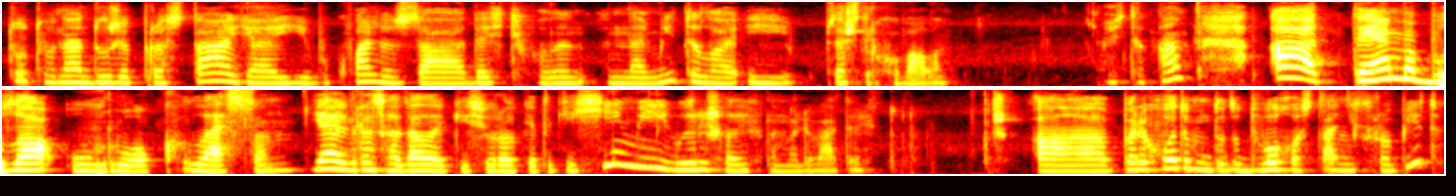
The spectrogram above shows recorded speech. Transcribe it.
тут вона дуже проста, я її буквально за 10 хвилин намітила і заштрихувала. Ось така. А тема була урок lesson. Я якраз згадала якісь уроки такі хімії і вирішила їх намалювати ось тут. А, переходимо до двох останніх робіт.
